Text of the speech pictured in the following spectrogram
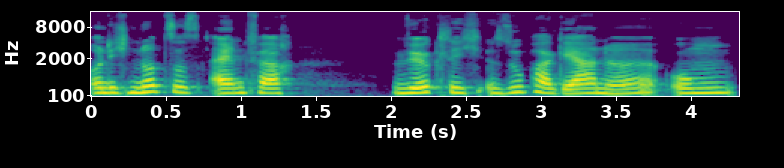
Und ich nutze es einfach wirklich super gerne, um,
